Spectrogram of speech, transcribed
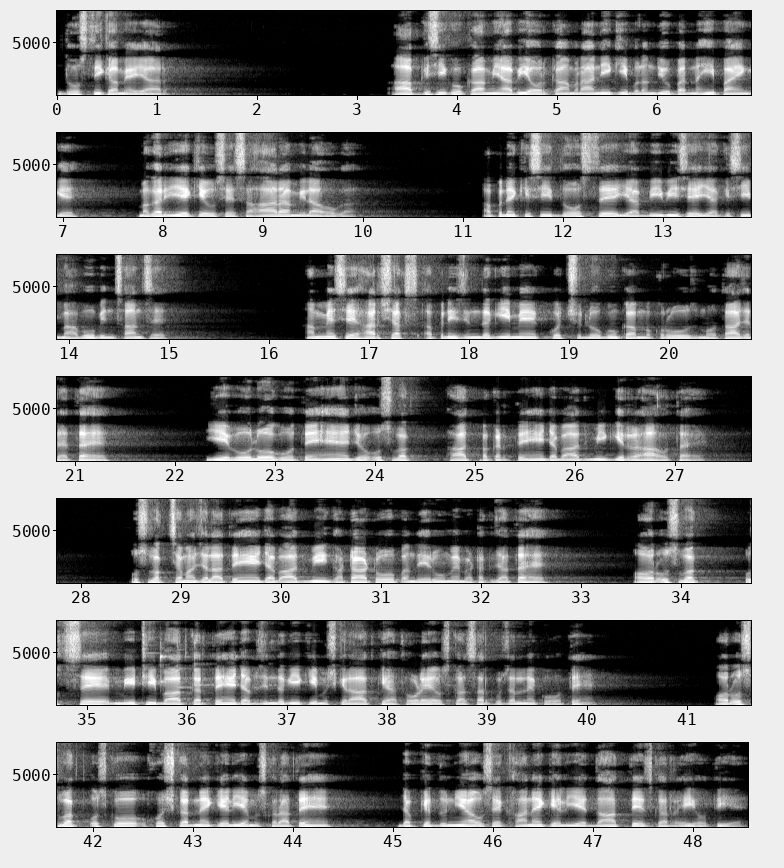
دوستی کا معیار۔ آپ کسی کو کامیابی اور کامرانی کی بلندیوں پر نہیں پائیں گے، مگر یہ کہ اسے سہارا ملا ہوگا۔ اپنے کسی دوست سے یا بیوی سے یا کسی محبوب انسان سے۔ ہم میں سے ہر شخص اپنی زندگی میں کچھ لوگوں کا مقروض محتاج رہتا ہے۔ یہ وہ لوگ ہوتے ہیں جو اس وقت ہاتھ پکڑتے ہیں جب آدمی گر رہا ہوتا ہے۔ اس وقت چمہ جلاتے ہیں جب آدمی گھٹا ٹوپ اندھیروں میں بھٹک جاتا ہے اور اس وقت اس سے میٹھی بات کرتے ہیں جب زندگی کی مشکلات کے ہتھوڑے اس کا سر کچلنے کو ہوتے ہیں اور اس وقت اس کو خوش کرنے کے لیے مسکراتے ہیں جبکہ دنیا اسے کھانے کے لیے دانت تیز کر رہی ہوتی ہے۔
